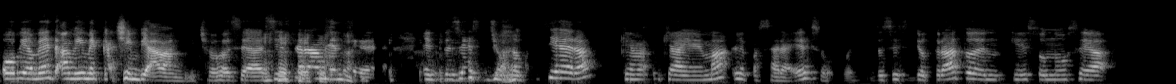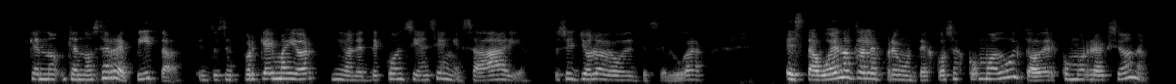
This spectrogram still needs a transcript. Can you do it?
obviamente a mí me cachimbeaban, bicho, o sea, sinceramente. Entonces, yo no quisiera que, que a Emma le pasara eso. Pues. Entonces, yo trato de que esto no sea, que no, que no se repita. Entonces, porque hay mayor niveles de conciencia en esa área. Entonces, yo lo veo desde ese lugar. Está bueno que le preguntes cosas como adulto, a ver cómo reacciona.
